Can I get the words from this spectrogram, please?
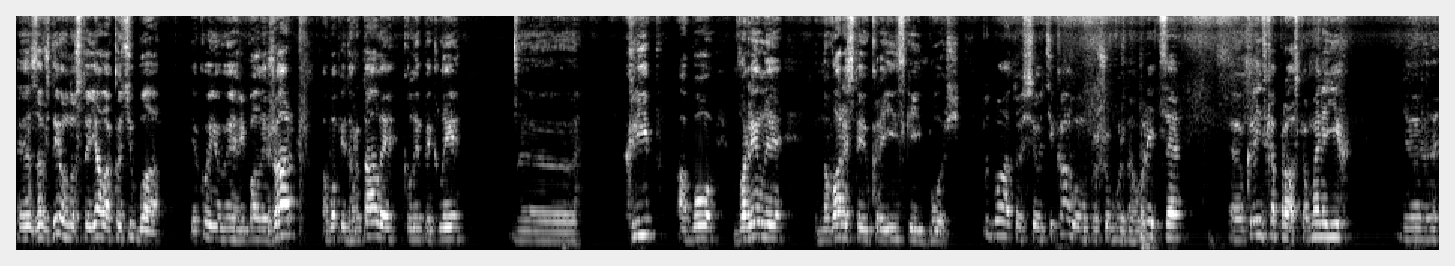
завжди воно стояла коцюба, якою вигрібали жар або підгортали, коли пекли хліб, або варили наваристий український борщ. Тут багато всього цікавого, про що можна говорити. Це е, українська праска. У мене їх е,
